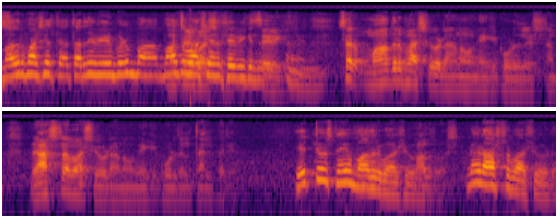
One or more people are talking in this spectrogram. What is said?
മാതൃഭാഷയെ തർജമ ചെയ്യുമ്പോഴും മാതൃഭാഷയെ സേവിക്കുന്നത്. സേവിക്കുന്നു. സർ മാതൃഭാഷയോടാണോ അങ്ങേക്ക് കൂടുതൽ ഇഷ്ടം. രാഷ്ട്രഭാഷയോടാണോ അങ്ങേക്ക് കൂടുതൽ താല്പര്യം? ഏറ്റവും സ്നേഹം മാതൃഭാഷയോട്. മാതൃഭാഷ. പിന്നെ രാഷ്ട്രഭാഷയോട്.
